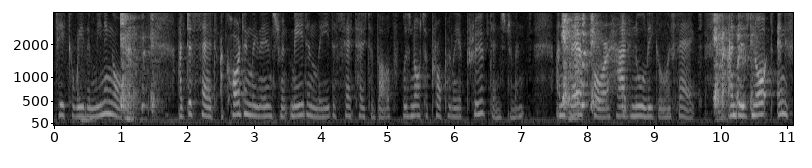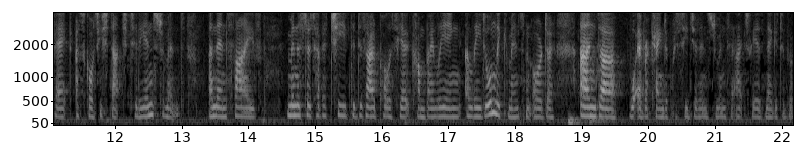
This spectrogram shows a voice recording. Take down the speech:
take away the meaning of it. I've just said, accordingly, the instrument made and laid as set out above was not a properly approved instrument and therefore had no legal effect and is not, in effect, a Scottish statutory instrument. And then five, ministers have achieved the desired policy outcome by laying a laid-only commencement order and uh, whatever kind of procedure instrument it actually is, negative or,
